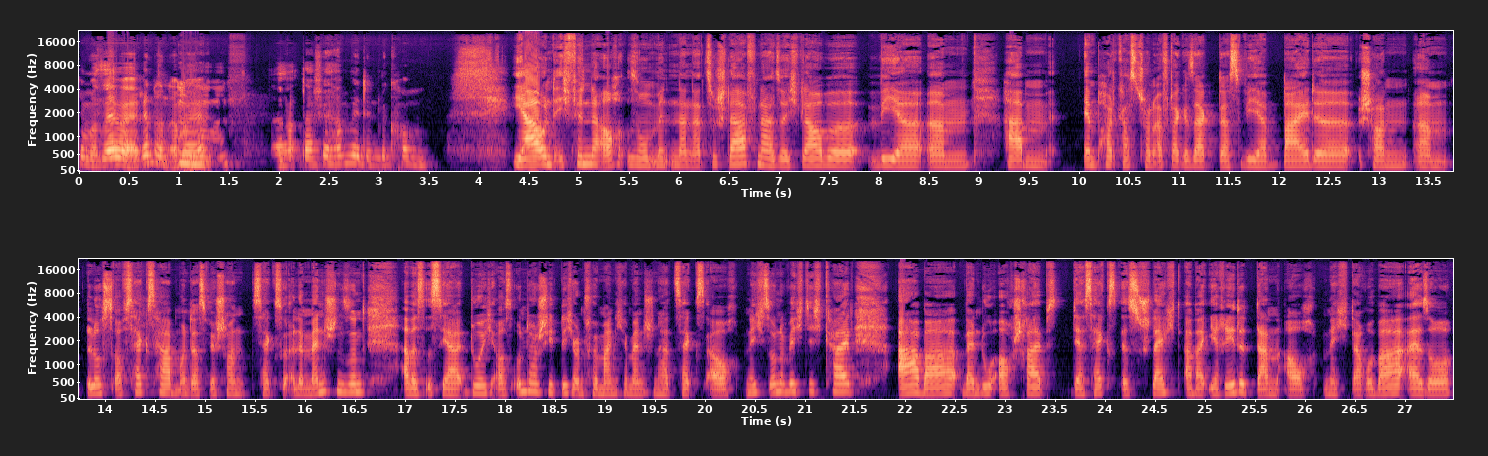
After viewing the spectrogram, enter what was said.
immer selber erinnern, aber Mhm. ja, da, dafür haben wir den bekommen. Ja, und ich finde auch so miteinander zu schlafen. Also ich glaube, wir ähm, haben im Podcast schon öfter gesagt, dass wir beide schon ähm, Lust auf Sex haben und dass wir schon sexuelle Menschen sind. Aber es ist ja durchaus unterschiedlich und für manche Menschen hat Sex auch nicht so eine Wichtigkeit. Aber wenn du auch schreibst, der Sex ist schlecht, aber ihr redet dann auch nicht darüber, also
